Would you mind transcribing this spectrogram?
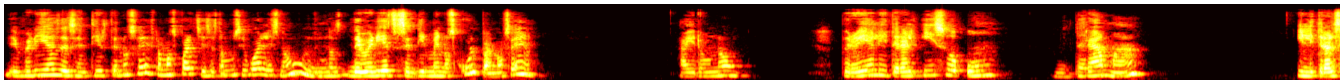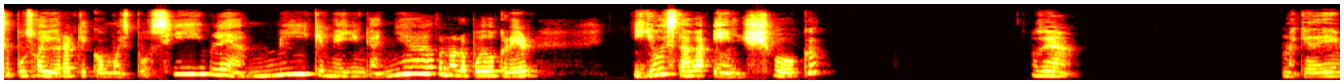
Deberías de sentirte, no sé, estamos parches, estamos iguales, ¿no? Deberías de sentir menos culpa, no sé. I don't know. Pero ella literal hizo un drama y literal se puso a llorar que cómo es posible a mí que me haya engañado, no lo puedo creer. Y yo estaba en shock. O sea, me quedé,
